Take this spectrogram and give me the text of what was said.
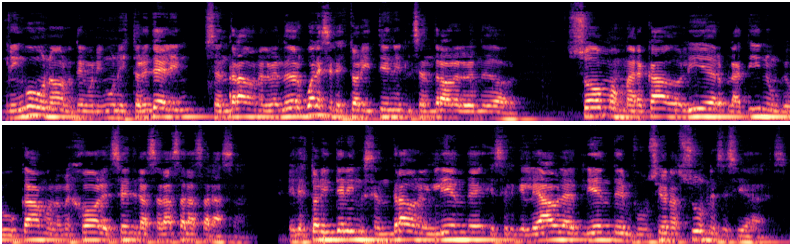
ninguno, no tengo ningún storytelling centrado en el vendedor. ¿Cuál es el storytelling centrado en el vendedor? Somos mercado líder, platinum, que buscamos lo mejor, etcétera, zaraza, zaraza, zaraza. El storytelling centrado en el cliente es el que le habla al cliente en función a sus necesidades.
